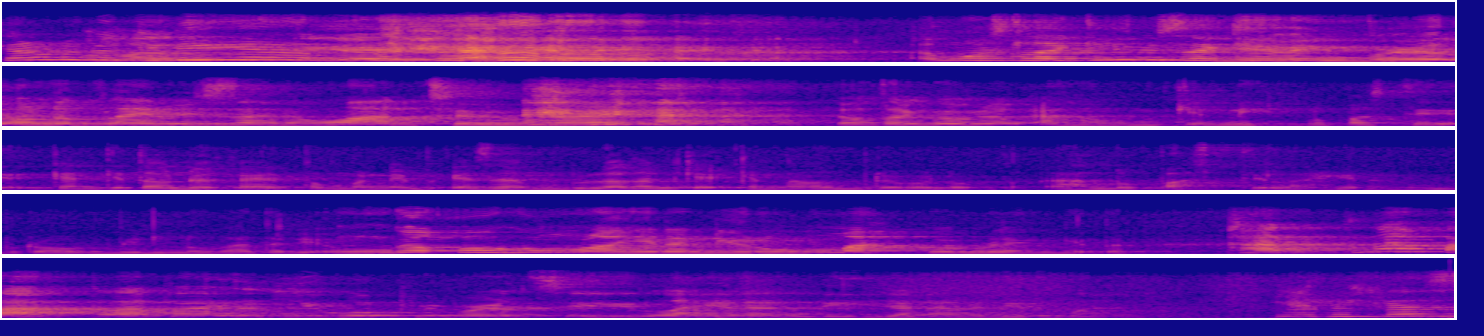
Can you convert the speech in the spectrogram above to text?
Karena udah Oh, kejadian iya, iya, iya, iya. I most likely bisa giving birth on the plane which is I don't want to right? Dokter gue bilang ah mungkin nih lu pasti kan kita udah kayak temen ya because alhamdulillah kan kayak kenal beberapa dokter ah lu pasti lahiran Robin lu kata dia. Enggak kok gue mau lahiran di rumah gue bilang gitu. Kenapa? Kenapa you will prefer to lahiran di Jakarta di rumah? Ya because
